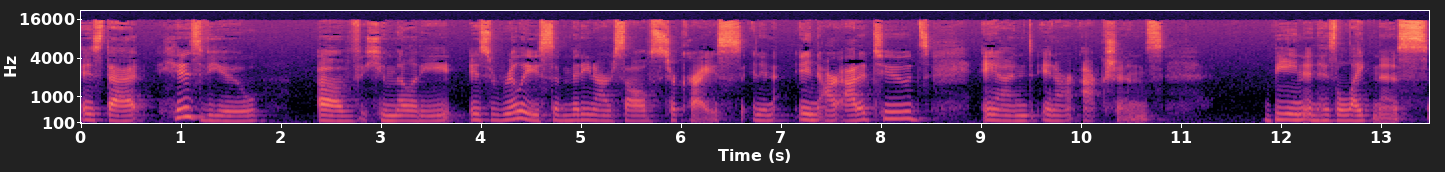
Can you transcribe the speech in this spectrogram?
is that his view of humility is really submitting ourselves to Christ in, in our attitudes and in our actions, being in his likeness.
